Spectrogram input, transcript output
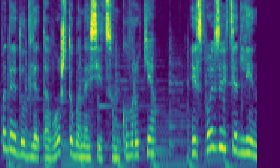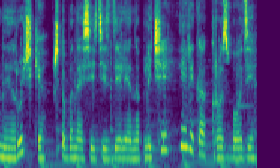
подойдут для того, чтобы носить сумку в руке. Используйте длинные ручки, чтобы носить изделия на плече или как кроссбоди.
